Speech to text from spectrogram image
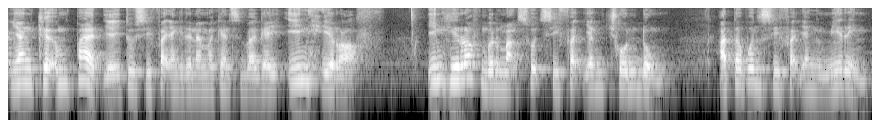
yang keempat iaitu sifat yang kita namakan sebagai inhiraf. Inhiraf bermaksud sifat yang condong ataupun sifat yang miring.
